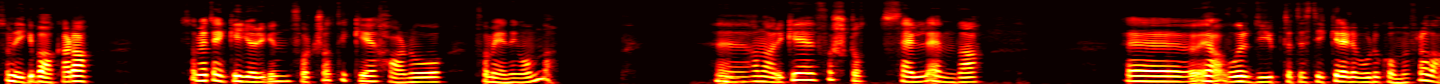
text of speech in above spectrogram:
som ligger bak her, da. Som jeg tenker Jørgen fortsatt ikke har noe formening om, da. Eh, han har ikke forstått selv enda eh, ja, hvor dypt dette stikker, eller hvor det kommer fra, da.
